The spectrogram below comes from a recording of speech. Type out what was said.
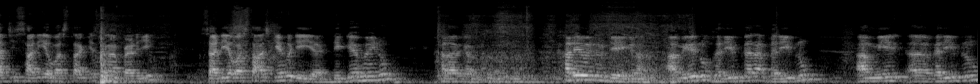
ਅੱਜ ਹੀ ਸਾਡੀ ਅਵਸਥਾ ਕਿਸ ਤਰ੍ਹਾਂ ਪੈੜ ਜੀ? ਸਾਡੀ ਅਵਸਥਾ ਅੱਜ ਕਿਹੋ ਜਿਹੀ ਹੈ? ਡਿੱਗੇ ਹੋਏ ਨੂੰ ਖੜਾ ਕਰਨਾ, ਖੜੇ ਹੋਏ ਨੂੰ ਡੇਗਣਾ ਅਮੀਰ ਨੂੰ ਗਰੀਬ ਕਰਨਾ ਗਰੀਬ ਨੂੰ, ਅਮੀਰ ਗਰੀਬ ਨੂੰ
